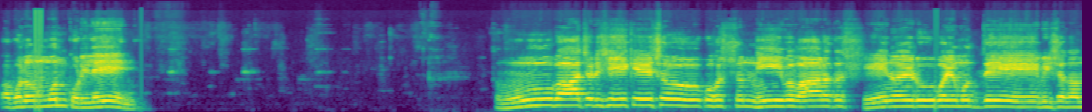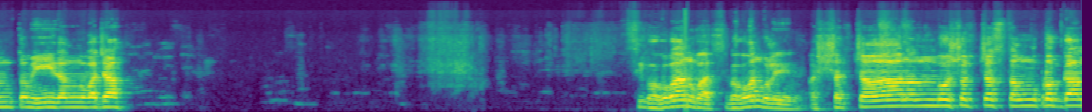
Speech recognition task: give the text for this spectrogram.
অবলম্বন করিলেন। মধ্যে শ্রী ভগবান ভগবান বলিলেন প্রজ্ঞাং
